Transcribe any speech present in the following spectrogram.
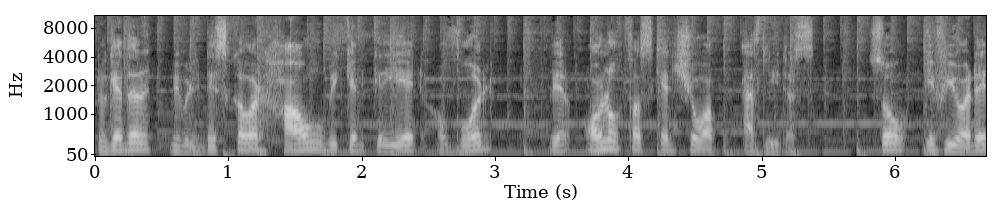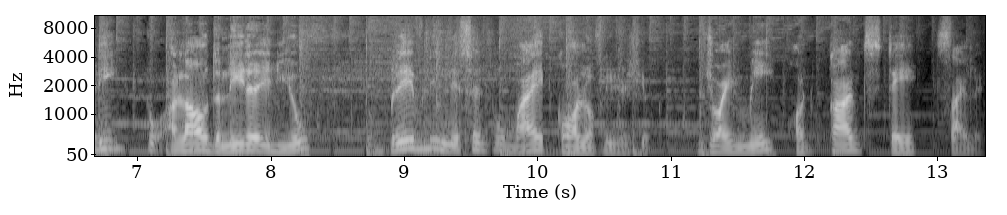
Together, we will discover how we can create a world where all of us can show up as leaders. So, if you are ready to allow the leader in you to bravely listen to my call of leadership, join me on Can't Stay Silent.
